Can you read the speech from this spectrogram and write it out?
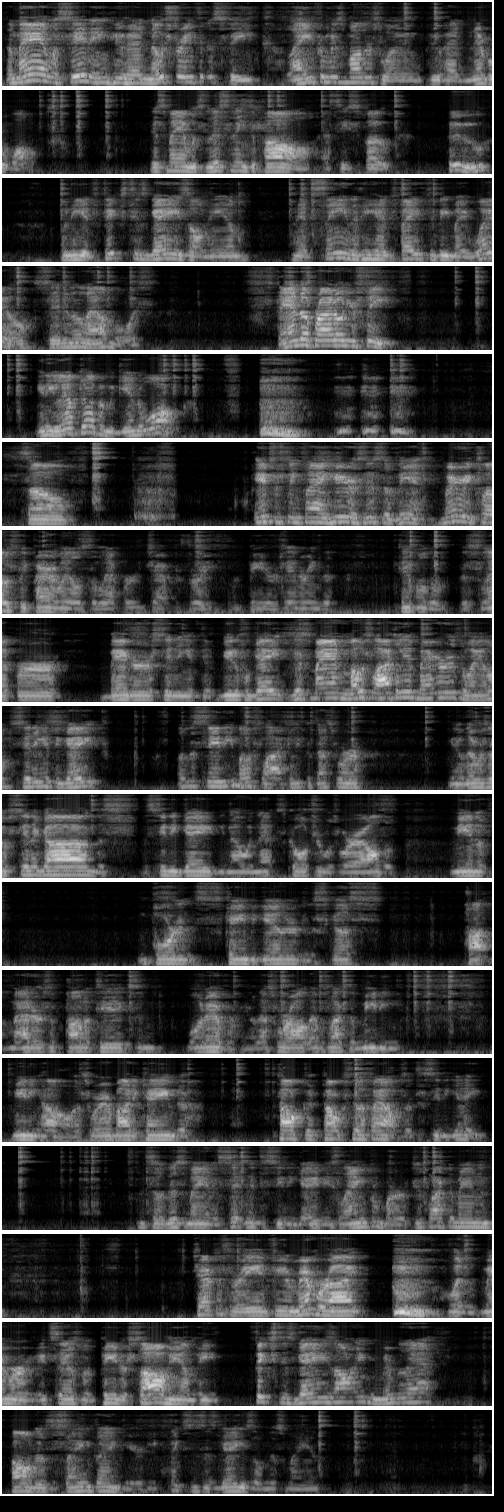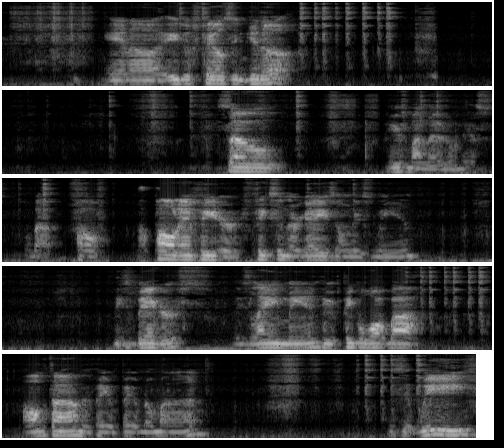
a man was sitting who had no strength in his feet, lame from his mother's womb, who had never walked. This man was listening to Paul as he spoke, who, when he had fixed his gaze on him and had seen that he had faith to be made well, said in a loud voice, Stand upright on your feet. And he leapt up and began to walk. so, interesting thing here is this event very closely parallels the leper in chapter 3 when Peter's entering the temple, the, this leper beggar sitting at the beautiful gate. This man, most likely a beggar as well, sitting at the gate of the city, most likely, because that's where, you know, there was a synagogue, the, the city gate, you know, and that culture was where all the men of importance came together to discuss pot, matters of politics and whatever. You know, that's where all, that was like the meeting, meeting hall. That's where everybody came to talk, talk stuff out at the city gate. And so this man is sitting at the city gate. He's lame from birth, just like the man in chapter 3. And if you remember right, when remember it says when Peter saw him, he fixed his gaze on him. Remember that? Paul does the same thing here. He fixes his gaze on this man. And uh, he just tells him, get up. So here's my note on this about Paul Uh, Paul and Peter fixing their gaze on these men, these beggars, these lame men who people walk by all the time and pay, pay them no mind. He said, we,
